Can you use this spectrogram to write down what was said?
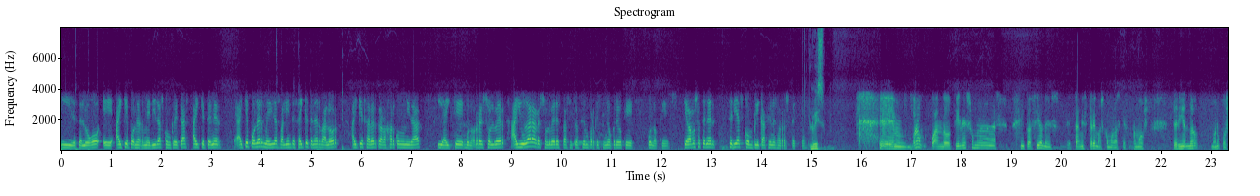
y desde luego eh, hay que poner medidas concretas, hay que tener, hay que poner medidas valientes, hay que tener valor, hay que saber trabajar con unidad y hay que bueno resolver ayudar a resolver esta situación porque si no creo que bueno que, que vamos a tener serias complicaciones al respecto. Luis. Eh, bueno cuando tienes unas situaciones tan extremas como las que estamos teniendo bueno pues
